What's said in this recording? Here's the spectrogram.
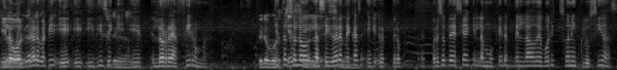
Y lo volvió a repetir y, y- y dice Pero- que lo reafirma. Pero ¿por estas qué son las seguidoras de casa. Pero por eso te decía que las mujeres del lado de Boris son inclusivas.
